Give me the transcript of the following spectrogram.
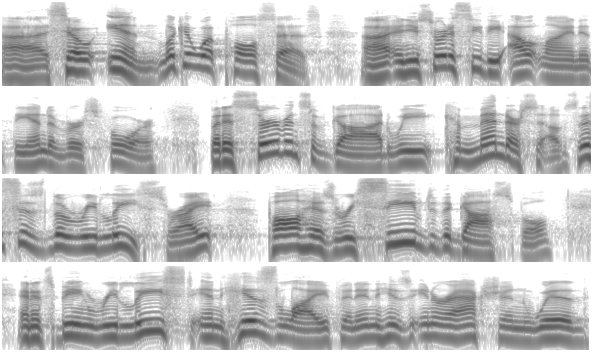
Uh, so, in, look at what Paul says. Uh, and you sort of see the outline at the end of verse 4. But as servants of God, we commend ourselves. This is the release, right? Paul has received the gospel, and it's being released in his life and in his interaction with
